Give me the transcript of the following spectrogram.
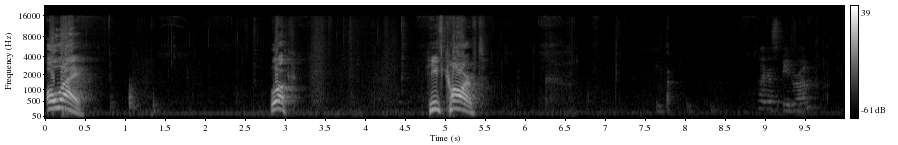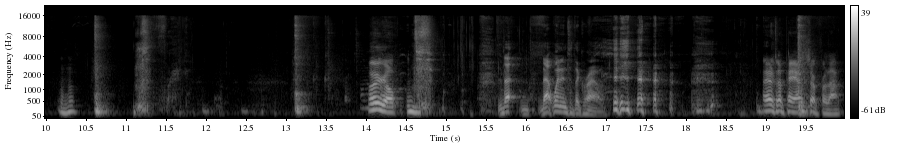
Ole. Look. He's carved. It's like a speed run. Mhm. There you go. That that went into the crowd. yeah. I have to pay extra for that.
